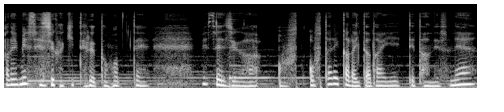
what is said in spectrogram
あれメッセージが来てると思ってメッセージがお二人から頂いてたんですね。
